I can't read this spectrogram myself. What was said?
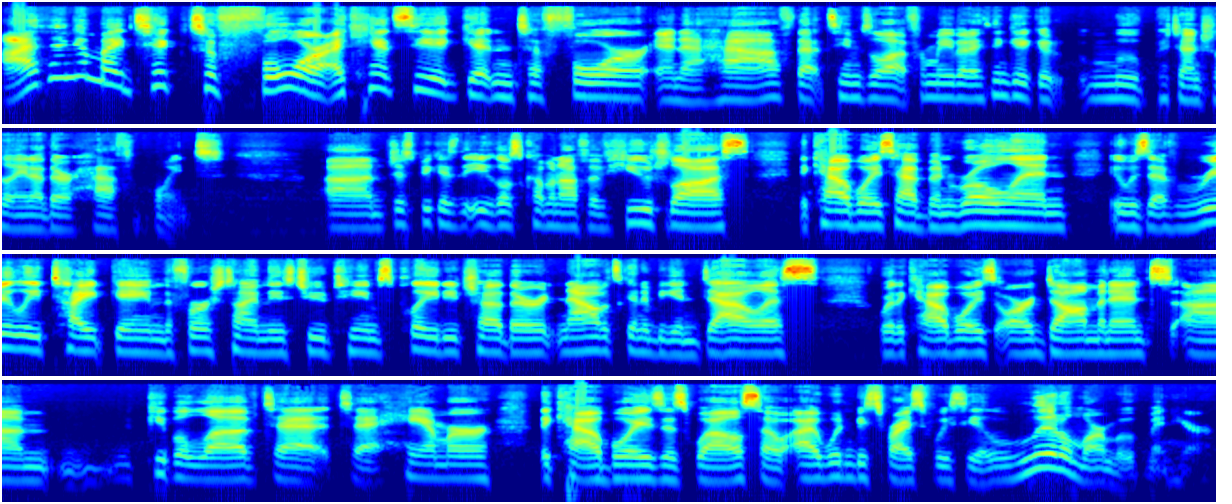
I think it might tick to four. I can't see it getting to four and a half. That seems a lot for me, but I think it could move potentially another half a point. Um, just because the Eagles coming off of huge loss, the Cowboys have been rolling. It was a really tight game the first time these two teams played each other. Now it's going to be in Dallas, where the Cowboys are dominant. Um, people love to to hammer the Cowboys as well, so I wouldn't be surprised if we see a little more movement here.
